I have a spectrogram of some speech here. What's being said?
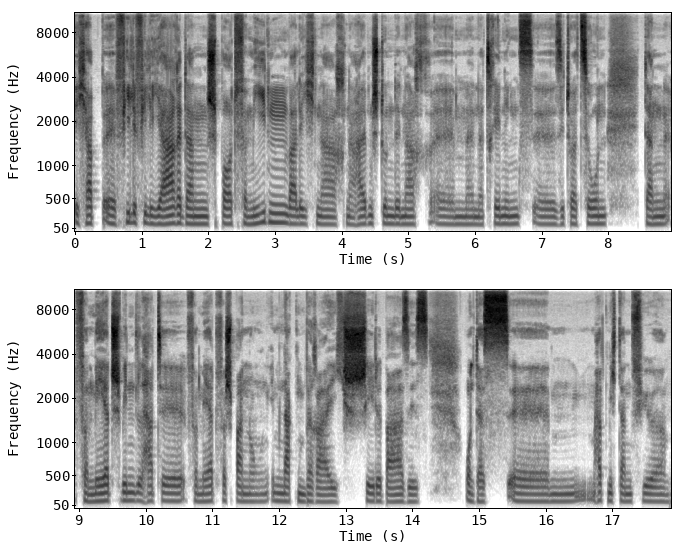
ich habe äh, viele, viele Jahre dann Sport vermieden, weil ich nach einer halben Stunde nach ähm, einer Trainingssituation dann vermehrt Schwindel hatte, vermehrt Verspannung im Nackenbereich, Schädelbasis. Und das ähm, hat mich dann für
